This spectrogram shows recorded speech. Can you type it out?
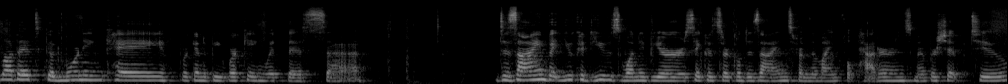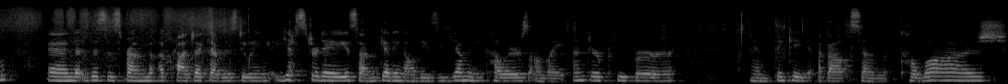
Love it. Good morning, Kay. We're going to be working with this uh, design, but you could use one of your Sacred Circle designs from the Mindful Patterns membership too. And this is from a project I was doing yesterday. So I'm getting all these yummy colors on my under paper and thinking about some collage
